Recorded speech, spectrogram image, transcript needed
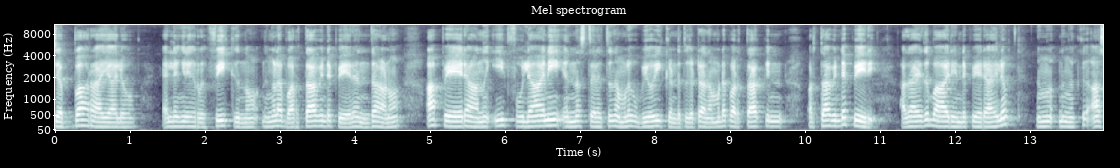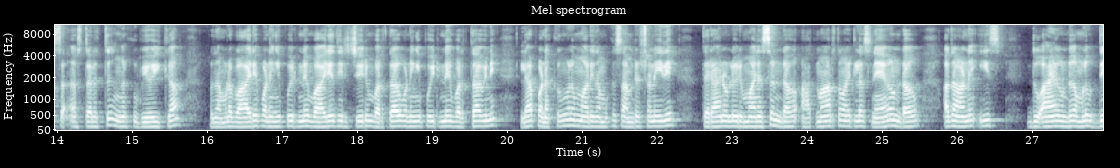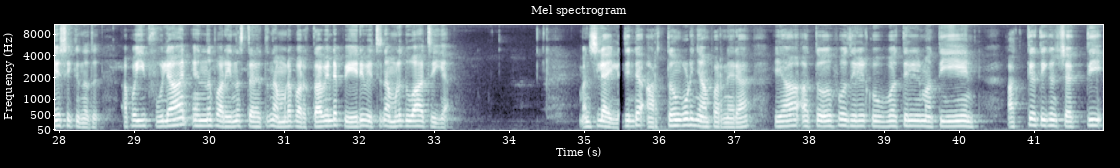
ജബ്ബാറായാലോ അല്ലെങ്കിൽ റഫീഖ് എന്നോ നിങ്ങളെ ഭർത്താവിന്റെ പേരെന്താണോ ആ പേരാണ് ഈ ഫുലാനി എന്ന സ്ഥലത്ത് നമ്മൾ ഉപയോഗിക്കേണ്ടത് കേട്ടോ. നമ്മുടെ ഭർത്താക്കിൻ ഭർത്താവിന്റെ പേര് അതായത് ഭാര്യന്റെ പേരായാലും നിങ്ങൾ നിങ്ങൾക്ക് ആ സ്ഥലത്ത് നിങ്ങൾക്ക് ഉപയോഗിക്കാം. അപ്പോൾ നമ്മളെ ഭാര്യ പണങ്ങിപ്പോയിട്ടുണ്ടെങ്കിൽ ഭാര്യ തിരിച്ചു വരും ഭർത്താവ് പണങ്ങിപ്പോയിട്ടുണ്ടെങ്കിൽ ഭർത്താവിന് എല്ലാ പണക്കങ്ങളും മാറി നമുക്ക് സംരക്ഷണയിൽ തരാനുള്ള ഒരു മനസ്സുണ്ടാകും ആത്മാർത്ഥമായിട്ടുള്ള സ്നേഹം ഉണ്ടാകും അതാണ് ഈ ദുആയ ദുആ കൊണ്ട് നമ്മൾ ഉദ്ദേശിക്കുന്നത്. അപ്പോൾ ഈ ഫുലാൻ എന്ന് പറയുന്ന സ്ഥലത്ത് നമ്മുടെ ഭർത്താവിന്റെ പേര് വെച്ച് നമ്മൾ ദുആ ചെയ്യുക മനസ്സിലായില്ല? ഇതിന്റെ അർത്ഥവും കൂടി ഞാൻ പറഞ്ഞുതരാം. യാ അത്തോഫുദിൽ കുബത്തിൽ മതിയേൻ അത്യധികം ശക്തി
